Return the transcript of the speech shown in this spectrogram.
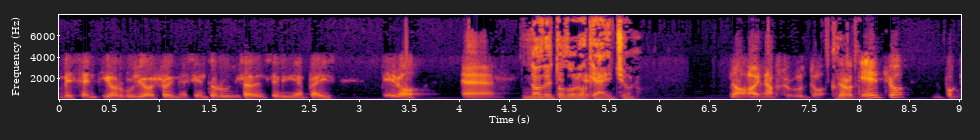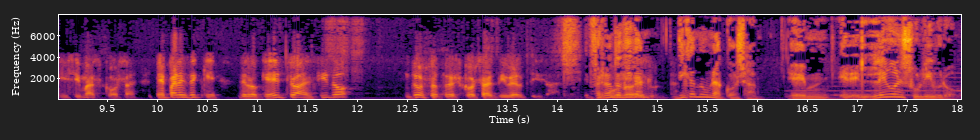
me sentí orgulloso y me siento orgulloso de ser mi país, pero... Eh, no de todo lo que ha hecho, ¿no? No, en absoluto. De lo que he hecho, poquísimas cosas. Me parece que de lo que he hecho han sido dos o tres cosas divertidas. Fernando, dígame, una cosa. Em, eh, leo en su libro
